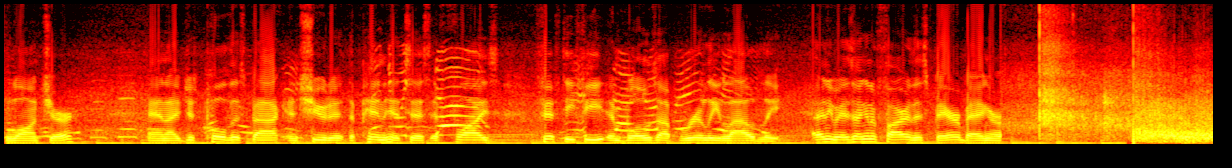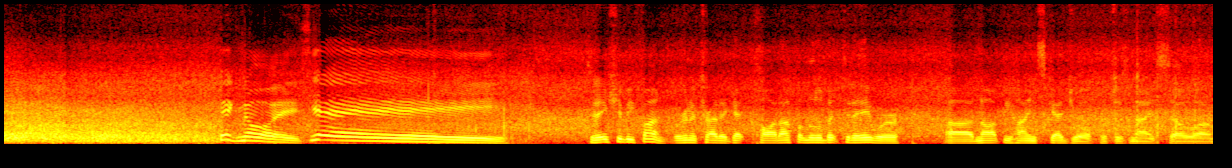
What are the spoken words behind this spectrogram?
launcher. and I just pull this back and shoot it. The pin hits this, it flies 50 feet and blows up really loudly. Anyways, I'm gonna fire this bear banger. Big noise, yay! Today should be fun. We're gonna try to get caught up a little bit today. We're uh, not behind schedule, which is nice. So um,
